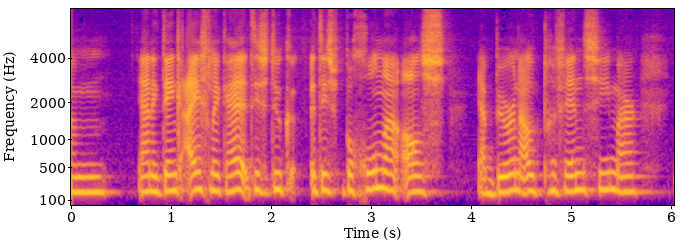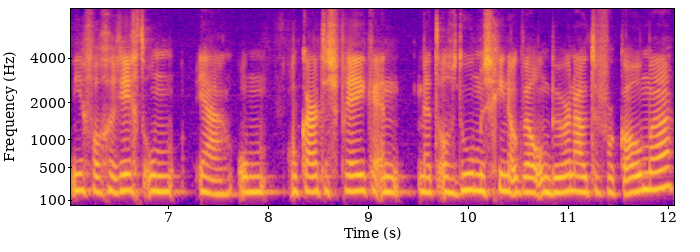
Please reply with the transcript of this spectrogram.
Um, ja, en ik denk eigenlijk, hè, het is natuurlijk, het is begonnen als ja, burn-out preventie, maar in ieder geval gericht om, ja, om elkaar te spreken en met als doel misschien ook wel om burn-out te voorkomen.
